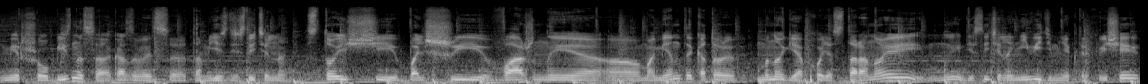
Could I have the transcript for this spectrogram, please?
мир шоу-бизнеса. Оказывается, там есть действительно стоящие, большие, важные э, моменты, которые многие обходят стороной, мы действительно не видим некоторых вещей.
